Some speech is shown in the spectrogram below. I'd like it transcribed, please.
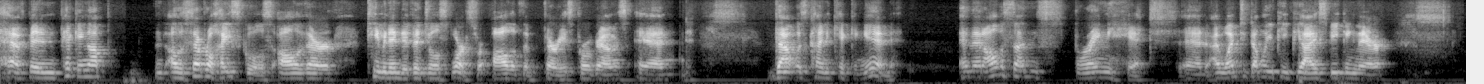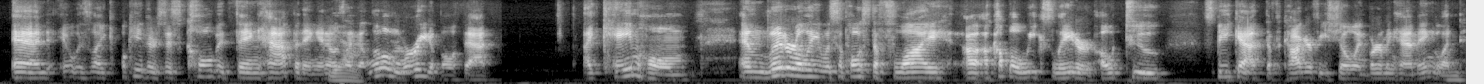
have been picking up uh, several high schools, all of their team and individual sports for all of the various programs, and that was kind of kicking in and then all of a sudden spring hit and i went to wppi speaking there and it was like okay there's this covid thing happening and i was yeah. like a little worried about that I came home and literally was supposed to fly a, a couple of weeks later out to speak at the photography show in Birmingham, England.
